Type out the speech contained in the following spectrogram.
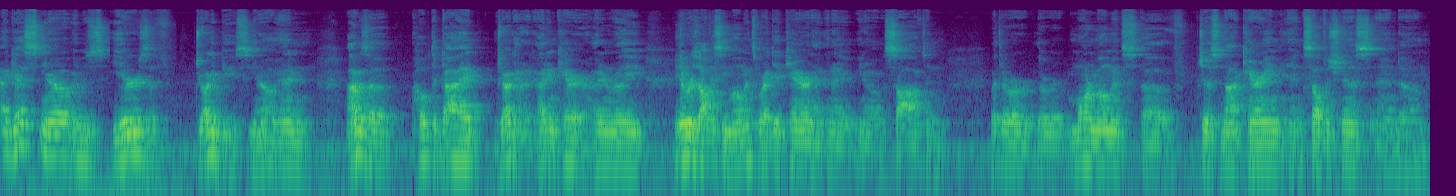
I guess, you know, it was years of drug abuse, you know, and I was a hope to die drug addict. I didn't care. I didn't really. There was obviously moments where I did care, and I, and I you know, I was soft, and but there were there were more moments of just not caring and selfishness, and um,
